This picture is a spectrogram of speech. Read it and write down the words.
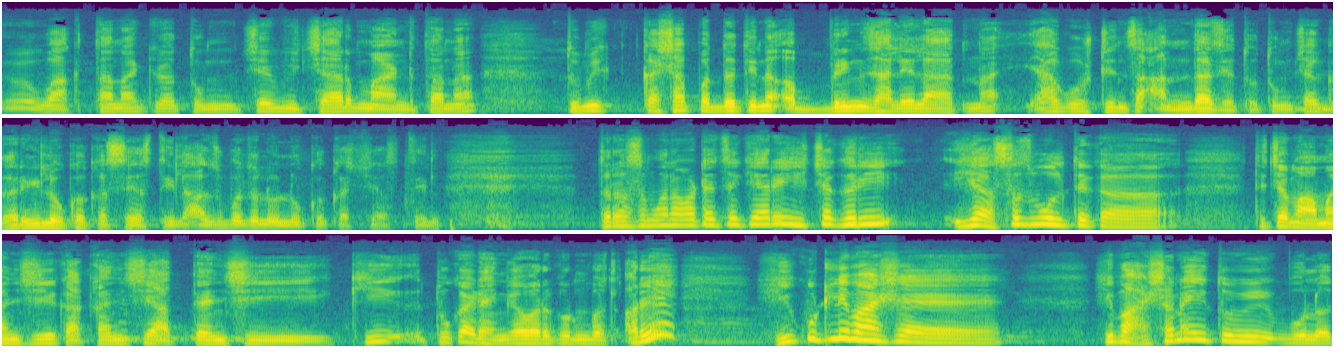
वागताना किंवा तुमचे विचार मांडताना तुम्ही कशा पद्धतीनं अपब्रिंग झालेला आहात ना ह्या गोष्टींचा अंदाज येतो. तुमच्या घरी लोक कसे असतील? आजूबाजूला लोक कसे असतील? तर असं मला वाटायचं की अरे हिच्या घरी ही असंच बोलते का? तिच्या मामांशी काकांशी आत्यांशी की तू काय ढेंग्यावर करून बस? अरे ही कुठली भाषा आहे? ही भाषा नाही तुम्ही बोलत.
